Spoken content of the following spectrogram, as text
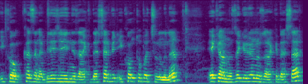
ikon kazanabileceğiniz arkadaşlar bir ikon top açılımını ekranınızda görüyorsunuz arkadaşlar.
